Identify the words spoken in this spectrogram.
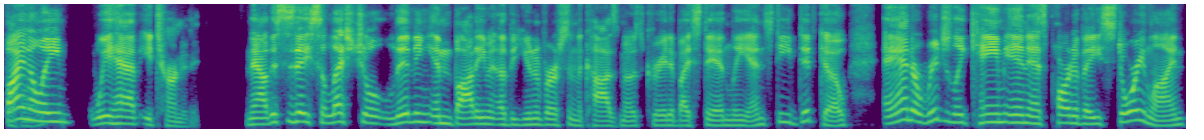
Finally, uh-huh. we have Eternity. Now, this is a celestial living embodiment of the universe and the cosmos created by Stan Lee and Steve Ditko, and originally came in as part of a storyline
